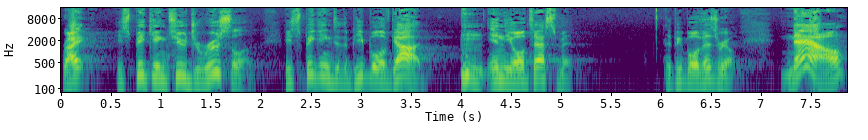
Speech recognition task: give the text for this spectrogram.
right? He's speaking to Jerusalem. He's speaking to the people of God in the Old Testament the people of Israel. Now,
